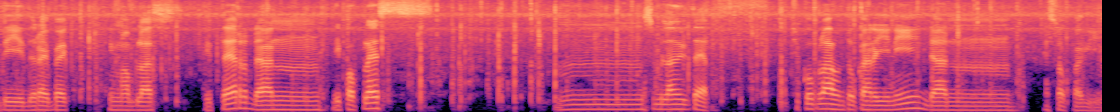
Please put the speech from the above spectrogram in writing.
di dryback 15 liter dan di poples hmm, 9 liter. Cukuplah untuk hari ini dan esok pagi.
